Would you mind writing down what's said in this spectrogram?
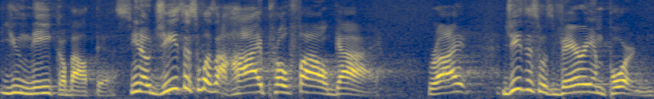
unique about this. You know, Jesus was a high profile guy, right? Jesus was very important.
